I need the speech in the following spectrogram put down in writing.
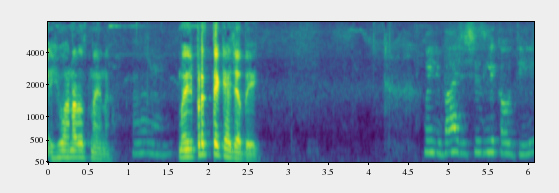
हे होणारच नाही ना. हं. म्हणजे प्रत्येक ह्याच्यात आहे. पहिली भाजी शिजली का होती?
